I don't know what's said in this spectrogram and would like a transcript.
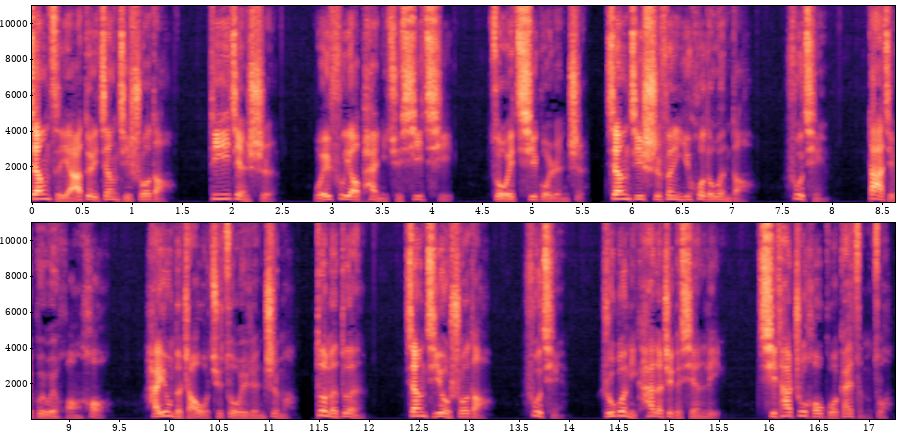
姜子牙对姜吉说道：“第一件事，为父要派你去西岐，作为齐国人质。”姜吉十分疑惑地问道：“父亲，大姐贵为皇后，还用得着我去作为人质吗？”顿了顿，姜吉又说道：“父亲，如果你开了这个先例，其他诸侯国该怎么做？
